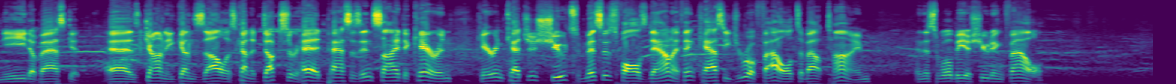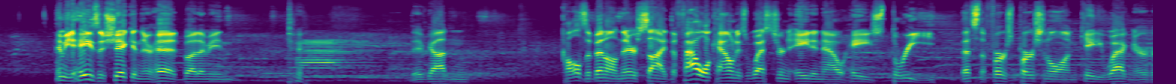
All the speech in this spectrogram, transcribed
need a basket as Johnny Gonzalez kind of ducks her head, passes inside to Karen. Karen catches, shoots, misses, falls down. I think Cassie drew a foul. It's about time, and this will be a shooting foul. I mean, Hays is shaking their head, but I mean, they've gotten calls have been on their side. The foul count is Western 8 and now Hays 3. That's the first personal on Katie Wagner.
